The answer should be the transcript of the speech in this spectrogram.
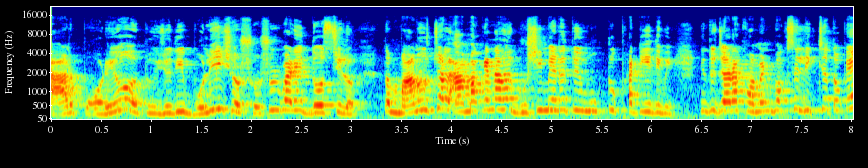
তারপরেও তুই যদি বলিস ওর শ্বশুর বাড়ির দোষ ছিল, তো মানুষ চল, আমাকে না হয় ঘুষি মেরে তুই মুখটুক ফাটিয়ে দিবি। কিন্তু যারা কমেন্ট বক্সে লিখছে তোকে,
